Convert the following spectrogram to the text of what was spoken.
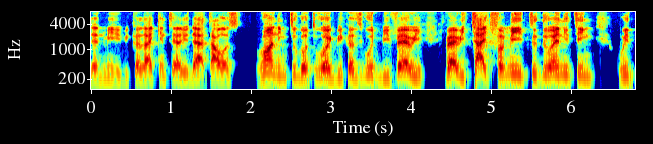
than me because I can tell you that I was running to go to work because it would be very very tight for me to do anything with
